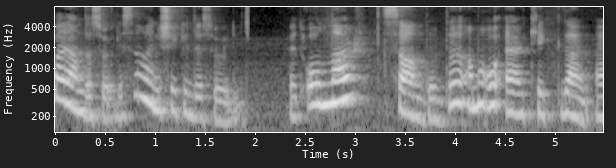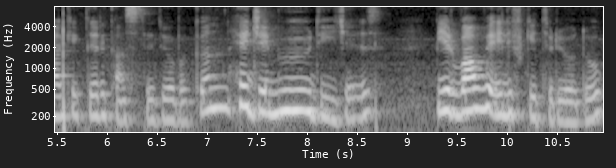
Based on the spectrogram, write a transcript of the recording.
bayan da söylese aynı şekilde söyleyeceğim. Evet onlar saldırdı ama o erkekler, erkekleri kastediyor bakın. Hecemü diyeceğiz. Bir vav ve elif getiriyorduk.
